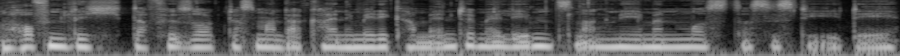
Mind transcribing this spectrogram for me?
hoffentlich dafür sorgt, dass man da keine Medikamente mehr lebenslang nehmen muss. Das ist die Idee.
